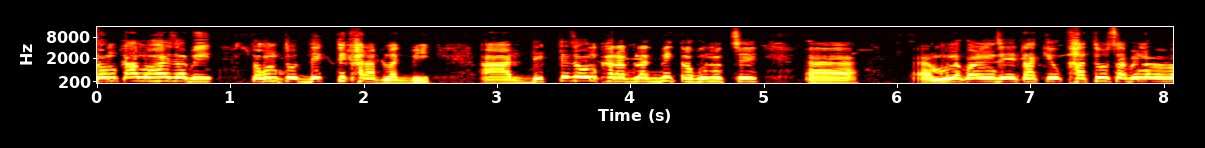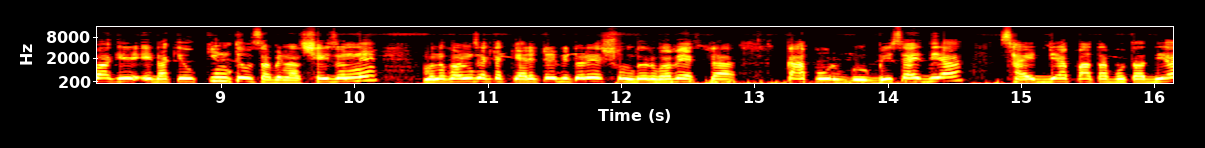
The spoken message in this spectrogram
যখন কালো হয়ে যাবি, তখন তো দেখতে খারাপ লাগবি। আর দেখতে যখন খারাপ লাগবি, তখন হচ্ছে মনে করেন যে এটা কেউ খাতেও চাবে না বা এটা কেউ কিনতেও চাবে না। সেই জন্যে মনে করেন যে একটা ক্যারেটের ভিতরে সুন্দরভাবে একটা কাপড় বিছাই দিয়া, সাইড দিয়া, পাতা পোতা দিয়া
